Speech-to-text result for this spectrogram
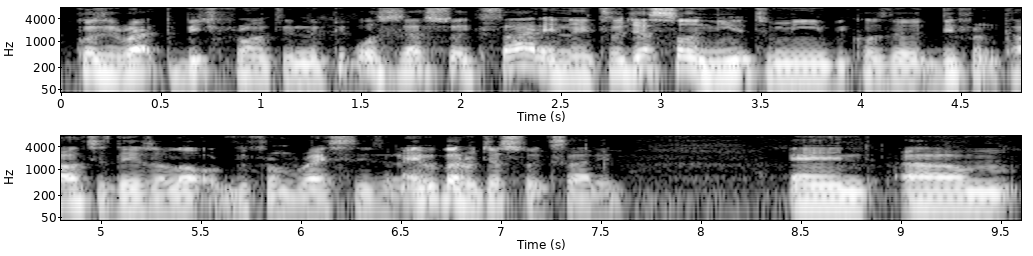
because they were at the beachfront, and the people was just so excited, and it was just so new to me because were different cultures. There's a lot of different races, and everybody was just so excited. And um,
